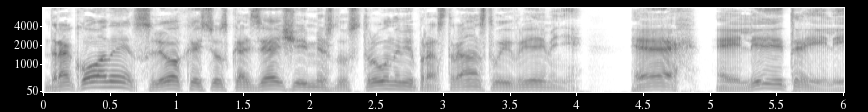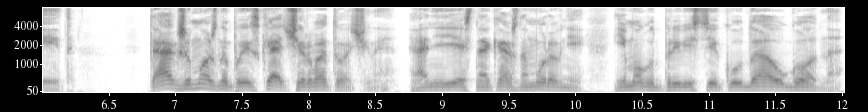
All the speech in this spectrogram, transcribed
Драконы с легкостью скользящие между струнами пространства и времени. Эх, элита, элит. Также можно поискать червоточины. Они есть на каждом уровне и могут привести куда угодно.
